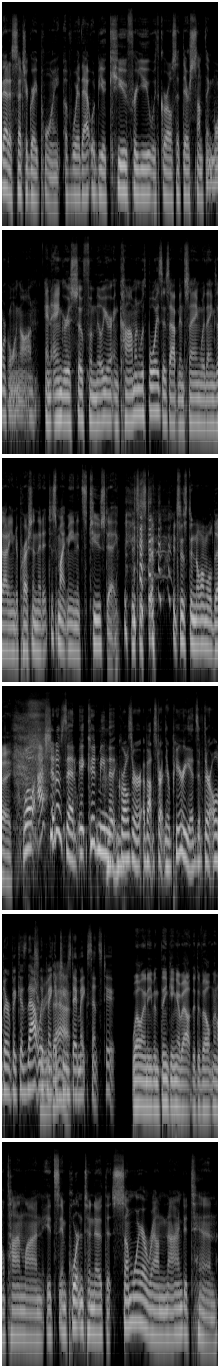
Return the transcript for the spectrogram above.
that is such a great point of where that would be a cue for you with girls that there's something more going on. And anger is so familiar and common with boys, as I've been saying with anxiety and depression, that it just might mean it's Tuesday. It's just a, it's just a normal day. Well, I should have said it could mean that girls are about to start their periods if they're older, because that True would make that. a Tuesday make sense too. Well, and even thinking about the developmental timeline, it's important to note that somewhere around nine to 10,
